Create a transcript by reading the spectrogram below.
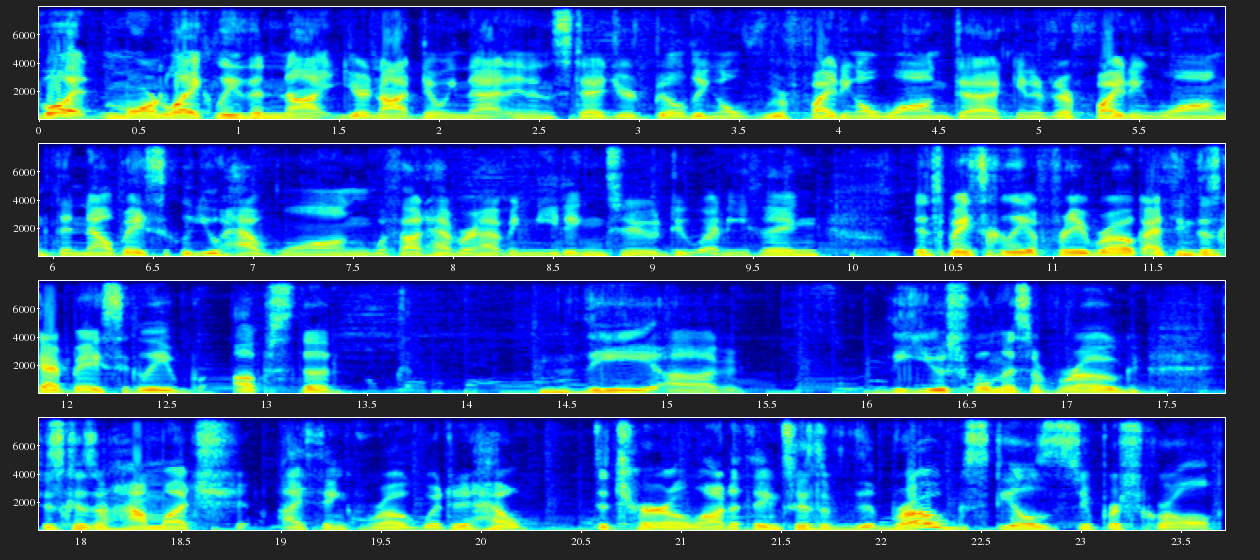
But more likely than not, you're not doing that, and instead you're building a, you're fighting a Wong deck, and if they're fighting Wong, then now basically you have Wong without ever having needing to do anything. It's basically a free rogue. I think this guy basically ups the the uh, the usefulness of rogue, just because of how much I think rogue would help deter a lot of things. Because if the rogue steals Super Skrull,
